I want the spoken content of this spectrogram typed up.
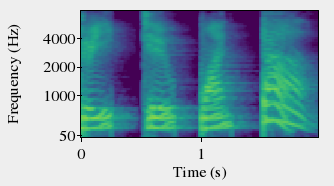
Three, two, one, go!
